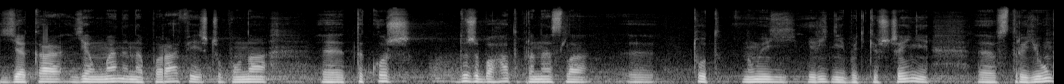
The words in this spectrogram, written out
яка є в мене на парафії, щоб вона е, також дуже багато принесла е, тут, на моїй рідній батьківщині, е, в стрию.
